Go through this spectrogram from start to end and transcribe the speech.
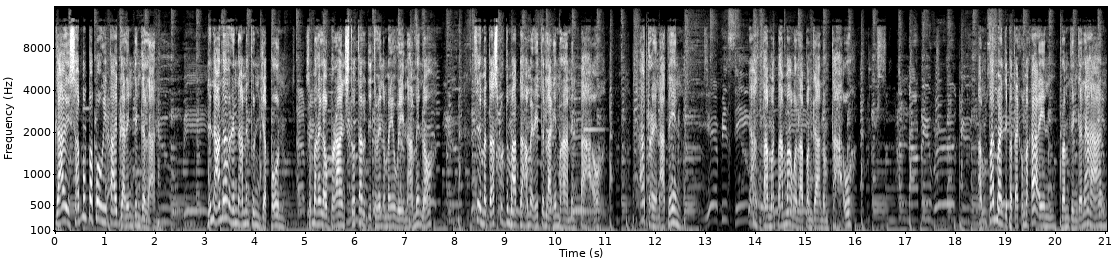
Guys, habang papauwi tayo galing Tinggalan, dinaanan rin namin itong Japon. Sa Marilao branch, total dito rin na may uwi namin, no? Kasi madalas pag dumadami rito, lagi maraming tao. At try natin. Yan, tama-tama, wala pang ganong tao. Ang tama, di pa tayo kumakain from Tinggalan.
